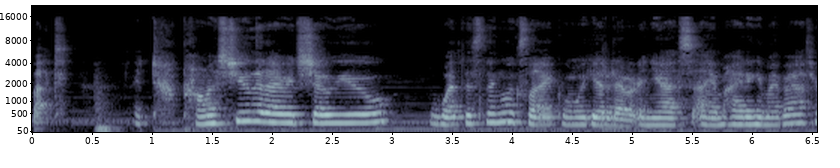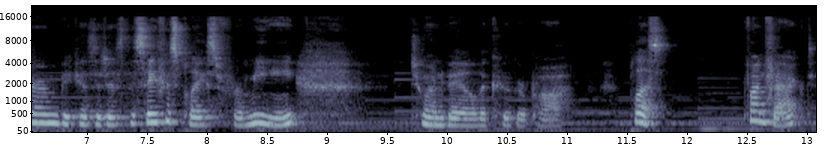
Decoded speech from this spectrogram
but I promised you that I would show you what this thing looks like when we get it out. And yes, I am hiding in my bathroom because it is the safest place for me to unveil the cougar paw. Plus, fun fact,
